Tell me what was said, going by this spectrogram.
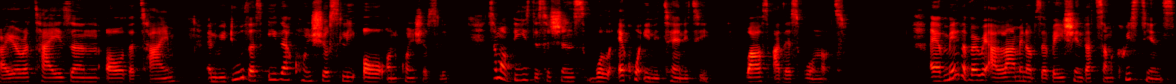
prioritizing all the time, and we do this either consciously or unconsciously. Some of these decisions will echo in eternity, whilst others will not. I have made a very alarming observation that some Christians,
